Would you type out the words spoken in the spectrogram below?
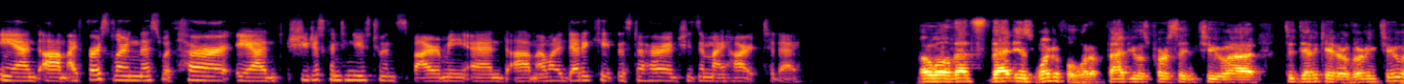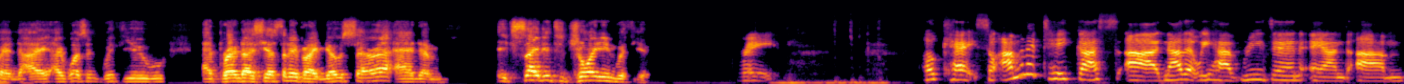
And um, I first learned this with her, and she just continues to inspire me. And um, I want to dedicate this to her, and she's in my heart today. Oh well, that's that is wonderful. What a fabulous person to uh, to dedicate our learning to. And I, I wasn't with you at Brandeis yesterday, but I know Sarah, and I'm excited to join in with you. Great. Okay, so I'm going to take us uh, now that we have reason and um,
